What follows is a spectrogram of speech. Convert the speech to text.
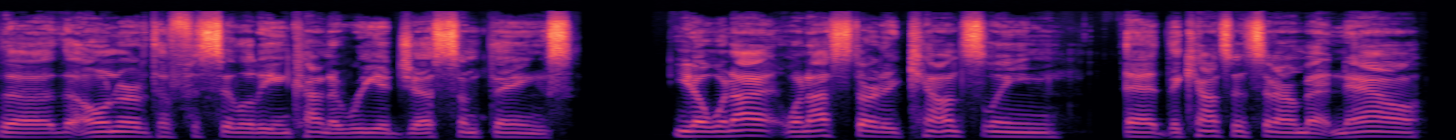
the the owner of the facility and kind of readjust some things. You know, when I when I started counseling at the counseling center I'm at now,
